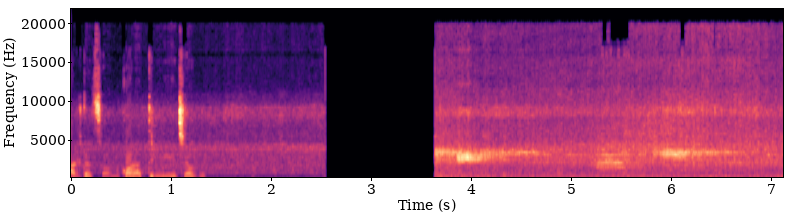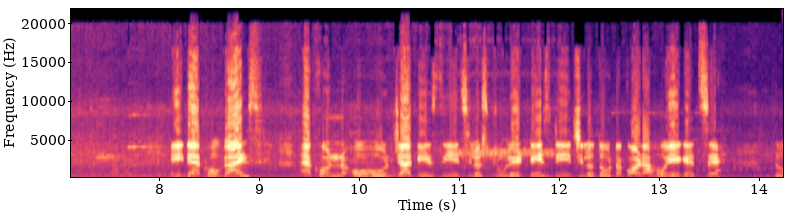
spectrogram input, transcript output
আল্ট্রাসাউন্ড করাতে নিয়ে যাব। এই দেখো গাইস এখন ওর যা টেস্ট দিয়েছিল স্টুলের টেস্ট দিয়েছিল তো ওটা করা হয়ে গেছে। তো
